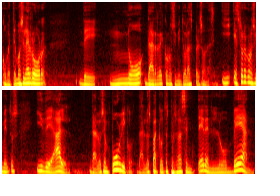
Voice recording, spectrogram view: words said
cometemos el error de no dar reconocimiento a las personas. Y estos reconocimientos ideal darlos en público, darlos para que otras personas se enteren, lo vean.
